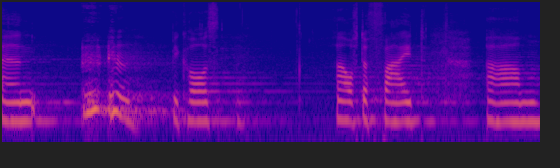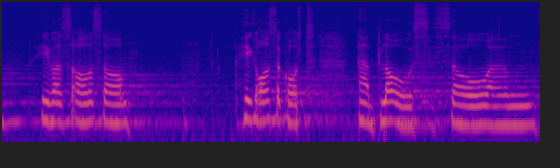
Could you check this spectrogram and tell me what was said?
And because of the fight, um, he was also he also got uh, blows, so um,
